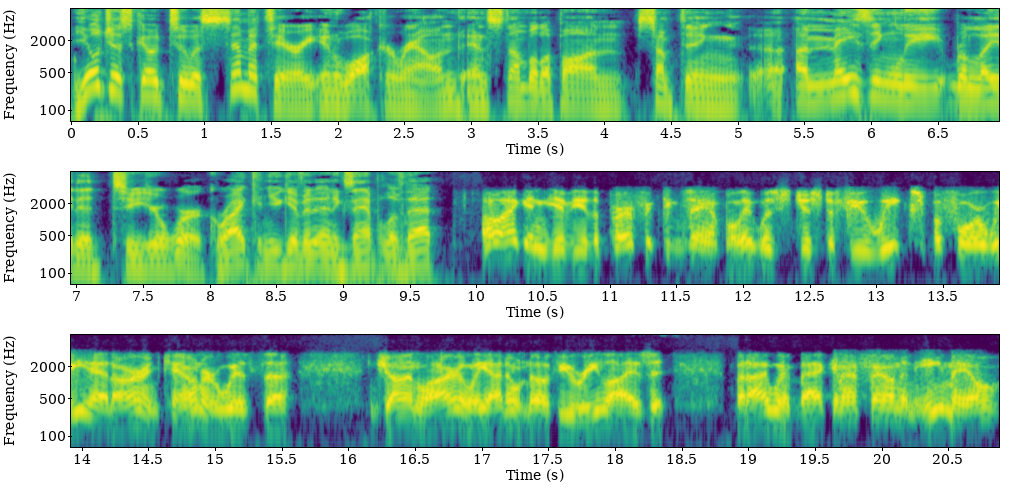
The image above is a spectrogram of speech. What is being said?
you'll just go to a cemetery and walk around and stumble upon something uh, amazingly related to your work, right? Can you give an example of that? Oh, I can give you the perfect example. It was just a few weeks before we had our encounter with uh, John Lyerly. I don't know if you realize it, but I went back and I found an email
